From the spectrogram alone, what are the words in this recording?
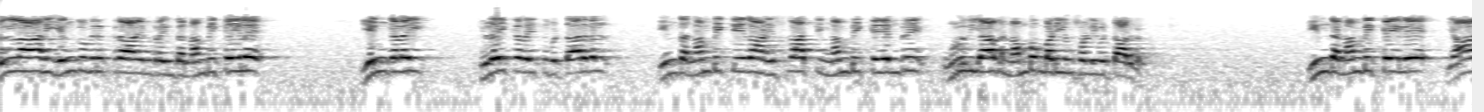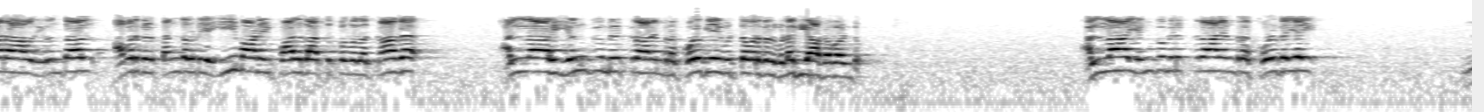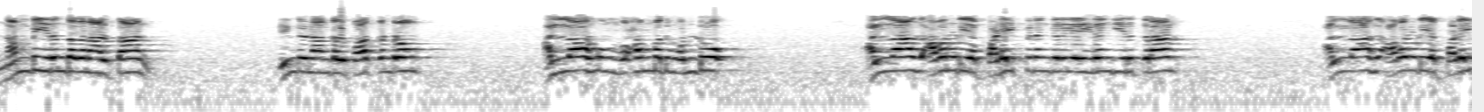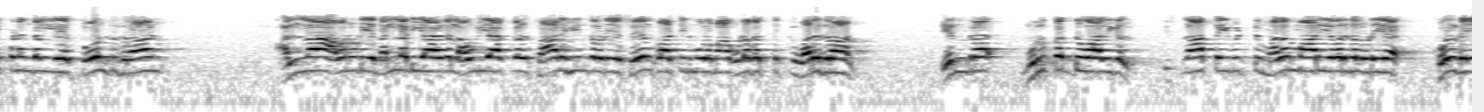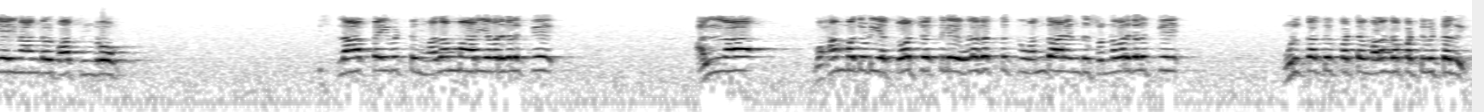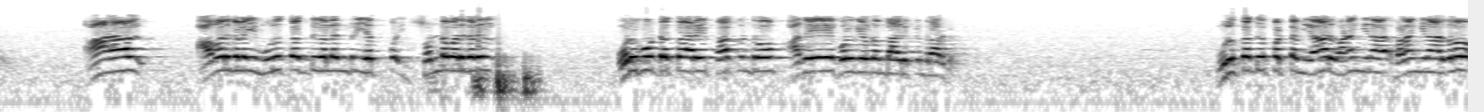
அல்லாஹ் எங்கும் இருக்கிறான் என்ற இந்த நம்பிக்கையிலே எங்களை இழைக்க வைத்து விட்டார்கள். இந்த நம்பிக்கை தான் இஸ்லாத்தின் நம்பிக்கை என்று உறுதியாக நம்பும்படியும் சொல்லிவிட்டார்கள். இந்த நம்பிக்கையிலே யாராவது இருந்தால் அவர்கள் தங்களுடைய ஈமானை பாதுகாத்துக் கொள்வதற்காக அல்லாஹ் எங்கும் இருக்கிறான் என்ற கொள்கையை விட்டவர்கள் விலகியாக வேண்டும். அல்லாஹ் எங்கும் இருக்கிறான் என்ற கொள்கையை நம்பி இருந்ததனால்தான் இன்று நாங்கள் பார்க்கின்றோம். அல்லாஹும் முகம்மதும் ஒன்றோ அல்லாஹ் அவனுடைய படைப்பினங்களிலே இறங்கி இருக்கிறான். அல்லாஹ் அவனுடைய படைப்பினங்களிலே தோன்றுகிறான். அல்லாஹ் அவனுடைய நல்லடியார்கள் அவுளியாக்கள் சாலிகங்களுடைய செயல்பாட்டின் மூலமாக உலகத்துக்கு வருகிறான் என்ற முருக்கட்டுவாதிகள் இஸ்லாத்தை விட்டு மதம் மாறியவர்களுடைய கொள்கையை நாங்கள் பார்க்கின்றோம். இஸ்லாத்தை விட்டு மதம் மாறியவர்களுக்கு அல்லாஹ் முகம்மதுடைய தோற்றத்திலே உலகத்துக்கு வந்தார் என்று சொன்னவர்களுக்கு முருத்தத்து பட்டம் வழங்கப்பட்டு விட்டது. ஆனால் அவர்களை முருத்தத்துகள் என்று எப்ப சொன்னவர்களில் ஒரு கூட்டத்தாரை பார்க்கின்றோம் அதே கொள்கையுடன் தான் இருக்கின்றார்கள். முருத்தத்து பட்டம் யார் வழங்கினார்களோ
